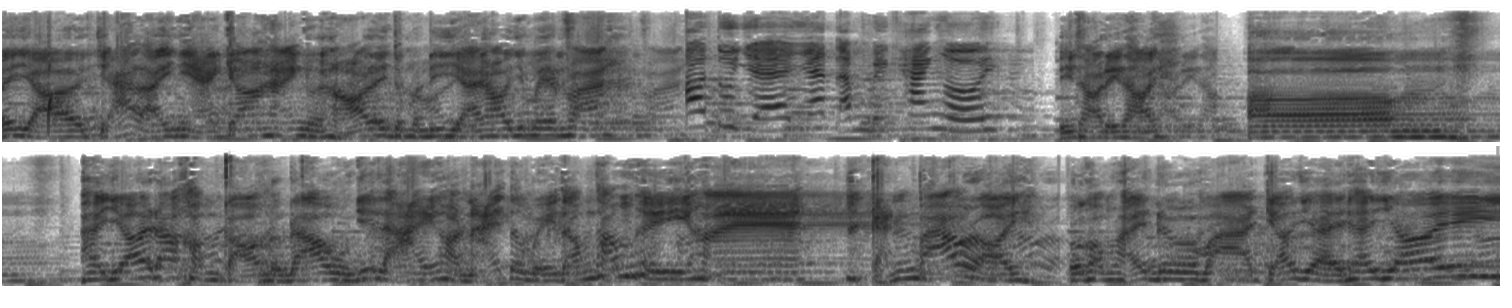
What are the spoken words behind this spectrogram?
Bây giờ trả lại nhà cho hai người họ đi tụi mình đi về thôi Jimmy Alpha à, tôi về nha tạm biệt hai người. Đi thôi đi thôi. Ờ um, thế giới đó không còn được đâu. Với lại hồi nãy tôi bị tổng thống hi hoa cảnh báo rồi. Tôi không thể đưa bà trở về thế giới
